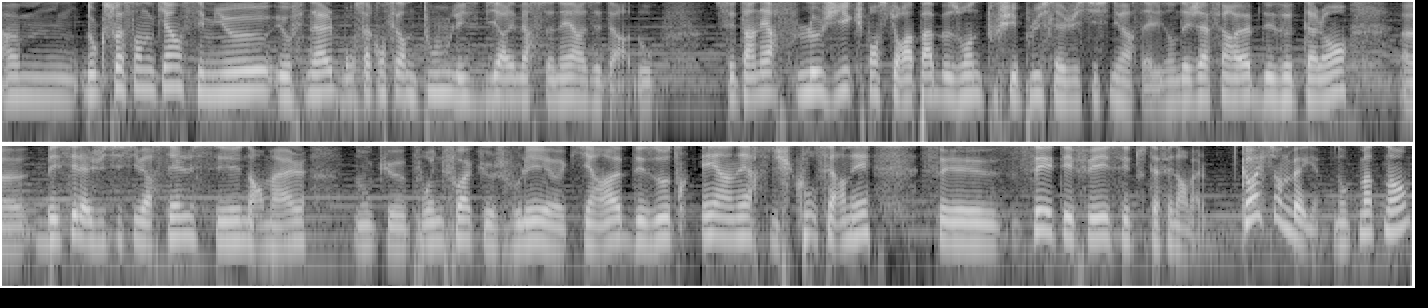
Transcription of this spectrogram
Euh, donc 75 c'est mieux et au final bon ça concerne tout, les sbires, les mercenaires etc. Donc c'est un nerf logique, je pense qu'il n'y aura pas besoin de toucher plus la justice universelle. Ils ont déjà fait un up des autres talents, euh, baisser la justice universelle c'est normal. Donc euh, pour une fois que je voulais qu'il y ait un up des autres et un nerf du concerné, c'est été fait, c'est tout à fait normal. Correction de bug, donc maintenant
